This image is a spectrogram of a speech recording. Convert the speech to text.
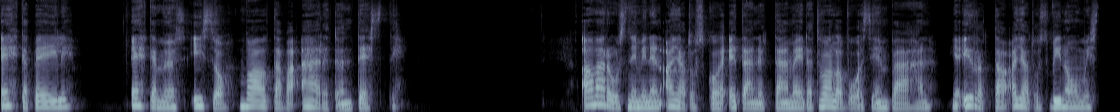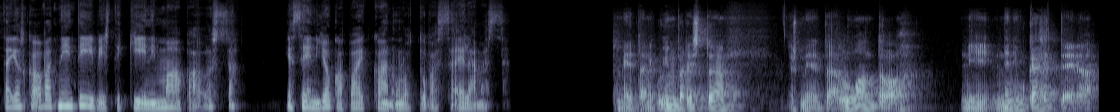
Ehkä peili, ehkä myös iso, valtava, ääretön testi. Avaruusniminen ajatuskoe etänyttää meidät valovuosien päähän ja irrottaa ajatusvinoumista, jotka ovat niin tiiviisti kiinni maapallossa ja sen joka paikkaan ulottuvassa elämässä. Jos mietitään niin ympäristöä, jos mietitään luontoa, niin ne niin kuin käsitteinä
